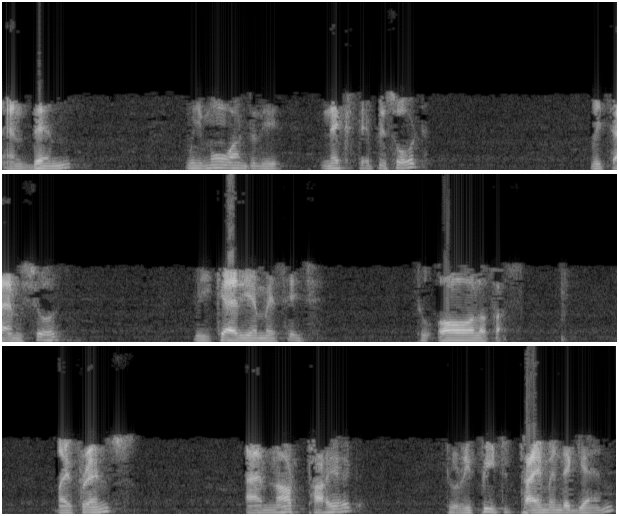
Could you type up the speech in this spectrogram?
And then we move on to the next episode, which I am sure we carry a message to all of us. My friends, I am not tired to repeat time and again.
